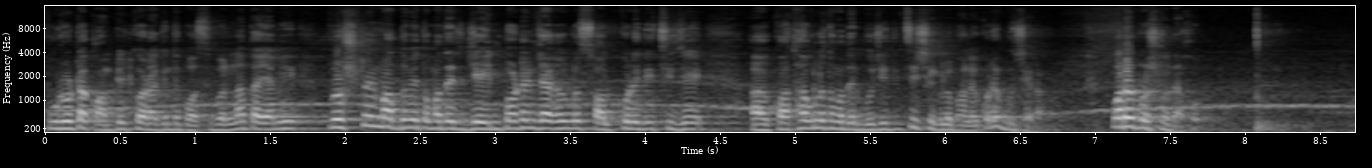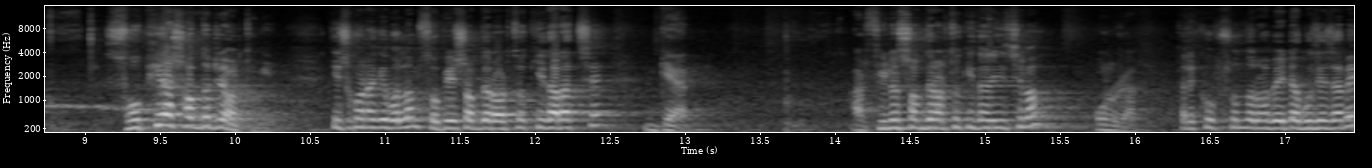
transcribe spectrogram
পুরোটা কমপ্লিট করা কিন্তু পসিবল না। তাই আমি প্রশ্নের মাধ্যমে তোমাদের যে ইম্পর্টেন্ট জায়গাগুলো সলভ করে দিচ্ছি, যে কথাগুলো তোমাদের বুঝিয়ে দিচ্ছি, সেগুলো ভালো করে বুঝে নাও। পরের প্রশ্ন দেখো। সোফিয়া শব্দটির অর্থ কী? কিছুক্ষণ আগে বললাম, সোফিয়া শব্দের অর্থ কী দাঁড়াচ্ছে? জ্ঞান। আর ফিলো শব্দের অর্থ কী দাঁড়িয়েছিল? অনুরাগ। তাহলে খুব সুন্দরভাবে এটা বুঝে যাবে,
